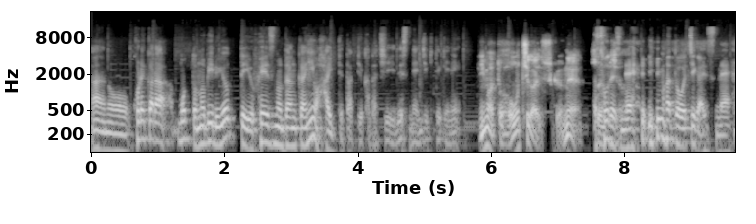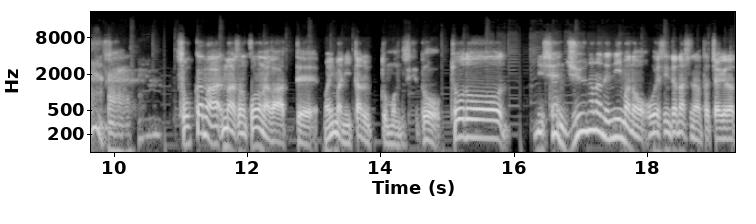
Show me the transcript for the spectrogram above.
あのこれからもっと伸びるよっていうフェーズの段階には入ってたっていう形ですね、時期的に。今とは大違いですけどね。そうですね、今と大違いですね。そっからまあ、まあ、そのコロナがあって、まあ、今に至ると思うんですけど、ちょうど2017年に今の OS インターナショナル立ち上げら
